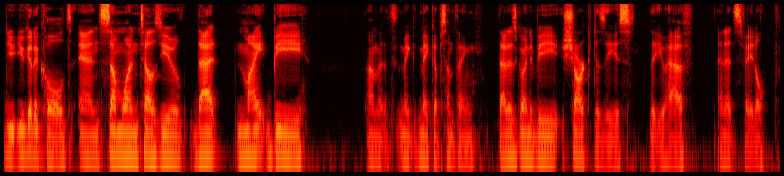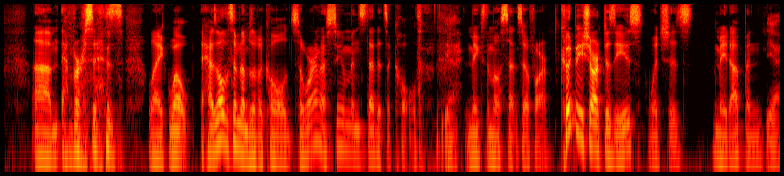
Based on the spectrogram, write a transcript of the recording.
you, you get a cold, and someone tells you that might be, I'm gonna make make up something that is going to be shark disease that you have, and it's fatal. Um, versus like, well, it has all the symptoms of a cold, so we're gonna assume instead it's a cold. Yeah, it makes the most sense so far. Could be shark disease, which is made up and yeah.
